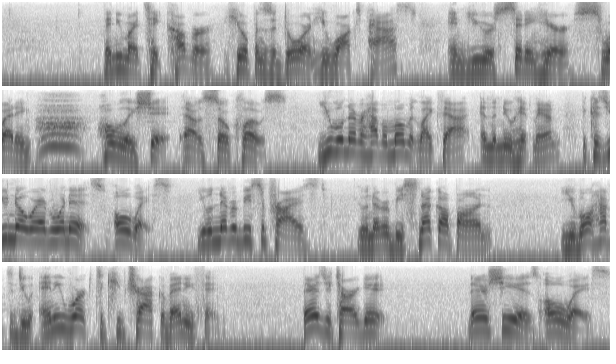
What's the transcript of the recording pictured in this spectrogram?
Then you might take cover. He opens the door and he walks past, and you're sitting here sweating. Holy shit, that was so close. You will never have a moment like that in the new Hitman because you know where everyone is, always. You will never be surprised. You will never be snuck up on. You won't have to do any work to keep track of anything. There's your target. There she is, always.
